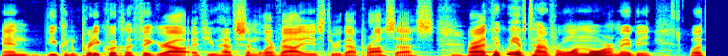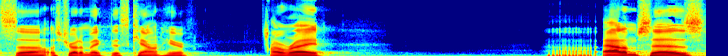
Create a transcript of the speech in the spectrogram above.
And you can pretty quickly figure out if you have similar values through that process. All right, I think we have time for one more, maybe. Let's, uh, let's try to make this count here. All right. Uh, Adam says,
